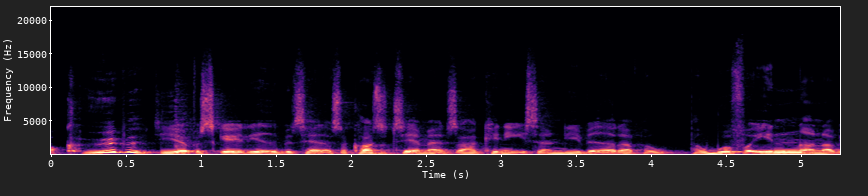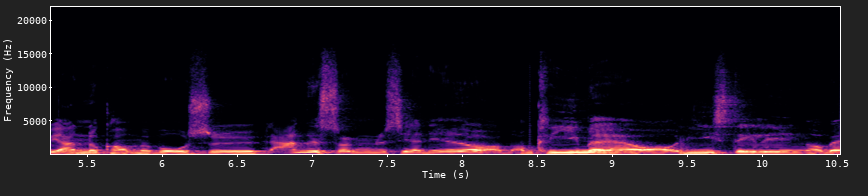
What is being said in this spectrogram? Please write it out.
at købe de her forskellige ædelmetaller, så konstaterer man, at så har kineserne lige været der et par uger for inden, og når vi andre kommer med vores øh, lange sådan, serenader om, om klima og ligestilling og hvad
